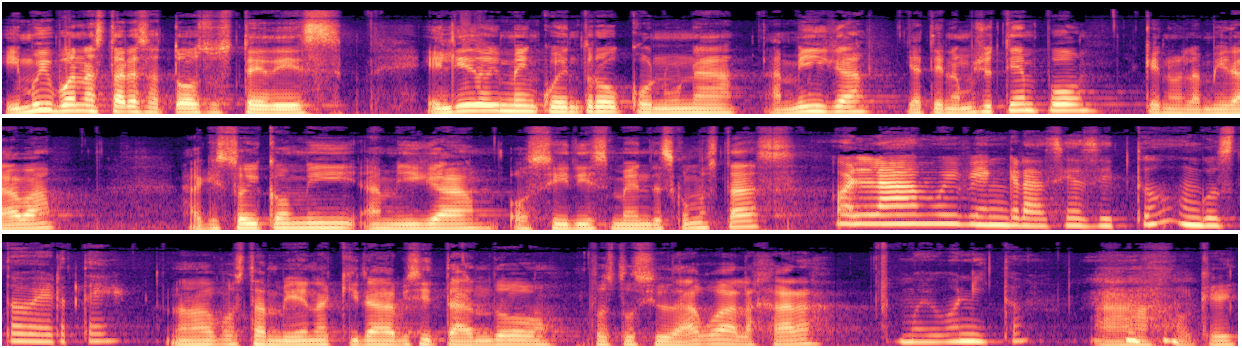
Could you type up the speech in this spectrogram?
Y muy buenas tardes a todos ustedes. El día de hoy me encuentro con una amiga, ya tiene mucho tiempo que no la miraba. Aquí estoy con mi amiga Osiris Méndez, ¿cómo estás? Hola, muy bien, gracias. ¿Y tú? Un gusto verte. No, pues también aquí irá visitando pues tu ciudad, Guadalajara. Muy bonito. Ah, ok.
